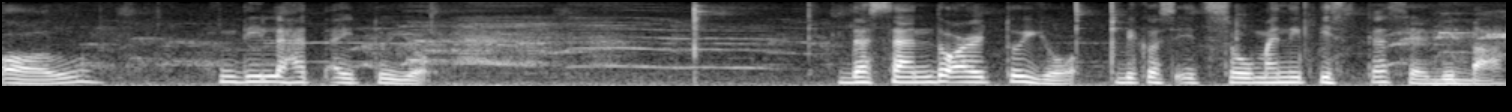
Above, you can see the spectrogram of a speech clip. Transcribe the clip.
all. Hindi lahat ay tuyo. The sando are tuyo because it's so manipis kasi, di ba?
